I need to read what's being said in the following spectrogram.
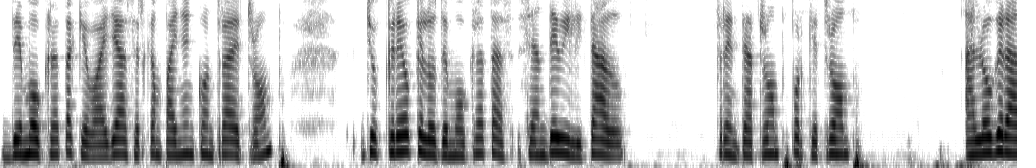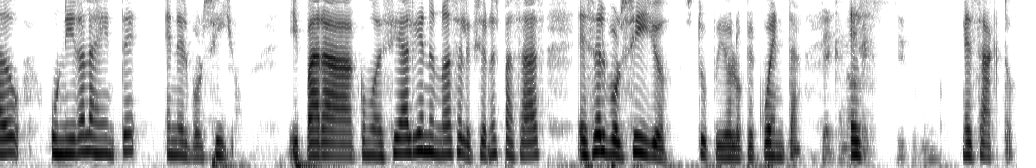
demócrata que vaya a hacer campaña en contra de Trump. Yo creo que los demócratas se han debilitado frente a Trump porque Trump ha logrado unir a la gente en el bolsillo y para, como decía alguien en unas elecciones pasadas, es el bolsillo estúpido lo que cuenta. Es, exacto.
